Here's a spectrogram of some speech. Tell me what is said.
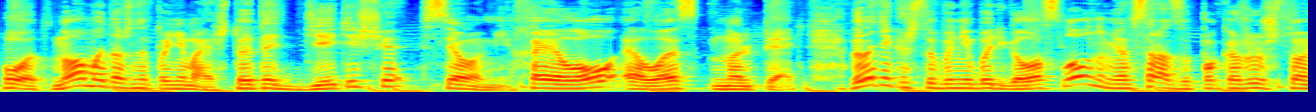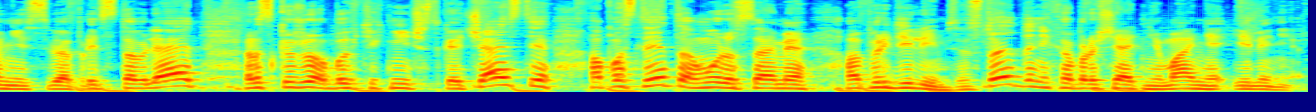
вот. Но мы должны понимать, что это детище Xiaomi, Halo LS05. Давайте-ка, чтобы не быть голословным, я сразу покажу, что они из себя представляют, расскажу об их технической части, а после этого мы уже сами определимся, стоит на них обращать внимание или нет.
